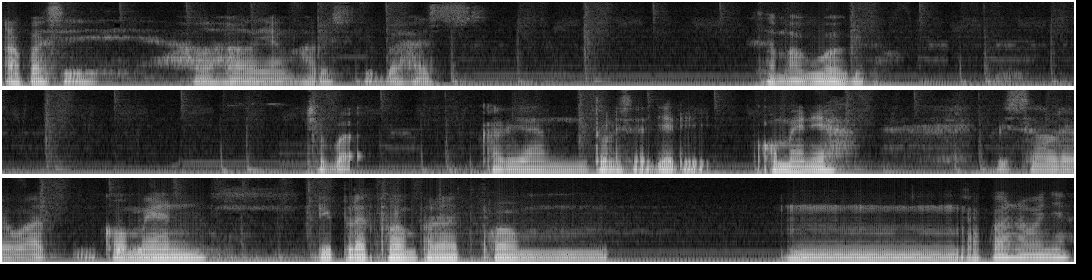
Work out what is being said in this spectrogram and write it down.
apa sih hal-hal yang harus dibahas sama gua gitu. Coba kalian tulis aja di komen ya. Bisa lewat komen di platform-platform hmm, apa namanya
